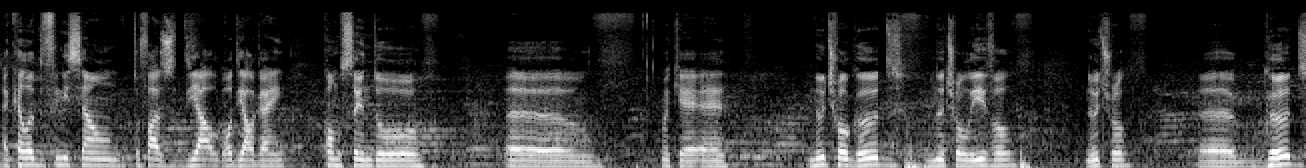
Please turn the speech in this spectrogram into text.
aquela definição que tu fazes de algo ou de alguém como sendo. Uh, como é que é? é? Neutral good, neutral evil, neutral, uh, good,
